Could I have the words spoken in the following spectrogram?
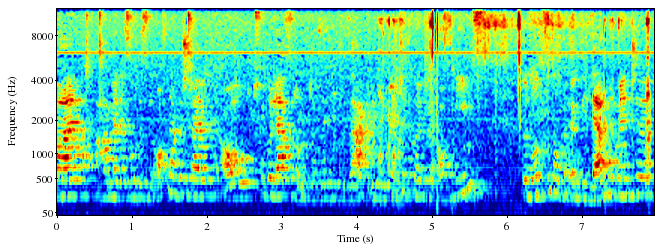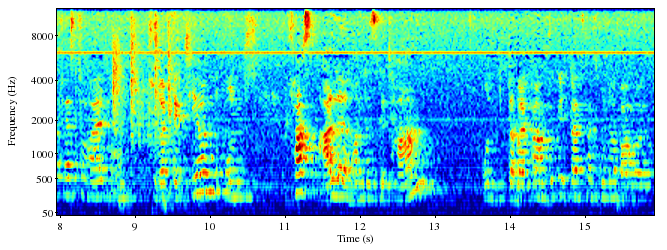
Mal haben wir das so ein bisschen offener gestaltet, auch zugelassen und tatsächlich gesagt, wenn ihr möchtet, könnt ihr auch Memes benutzen, um irgendwie Lernmomente festzuhalten und zu reflektieren. Und fast alle haben das getan. Und dabei kamen wirklich ganz, ganz wunderbare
